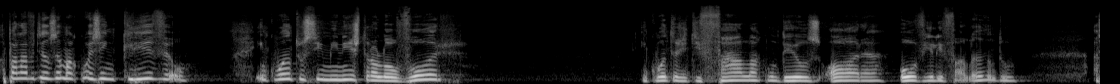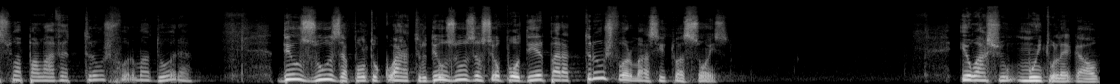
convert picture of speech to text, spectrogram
A palavra de Deus é uma coisa incrível. Enquanto se ministra louvor, enquanto a gente fala com Deus, ora, ouve Ele falando, a sua palavra é transformadora. Deus usa, ponto 4, Deus usa o seu poder para transformar situações. Eu acho muito legal.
